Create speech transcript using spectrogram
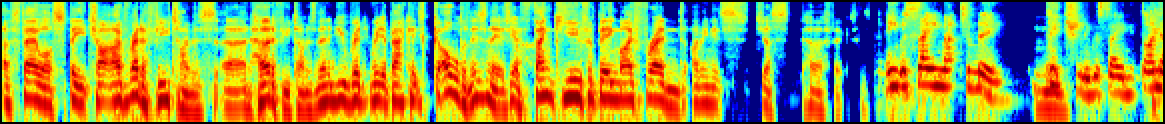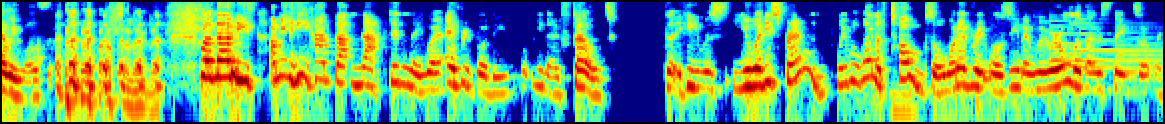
a farewell speech I, have read a few times uh, and heard a few times, and then you read, read it back. It's golden, isn't it? It's, you know, thank you for being my friend. I mean, it's just perfect. He was saying that to me Mm. literally was saying it. I know he was. Absolutely. well, no, he's. I mean, he had that knack, didn't he? Where everybody, you know, felt that he was. You were his friend. We were one of Togs or whatever it was. You know, we were all of those things, weren't we?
